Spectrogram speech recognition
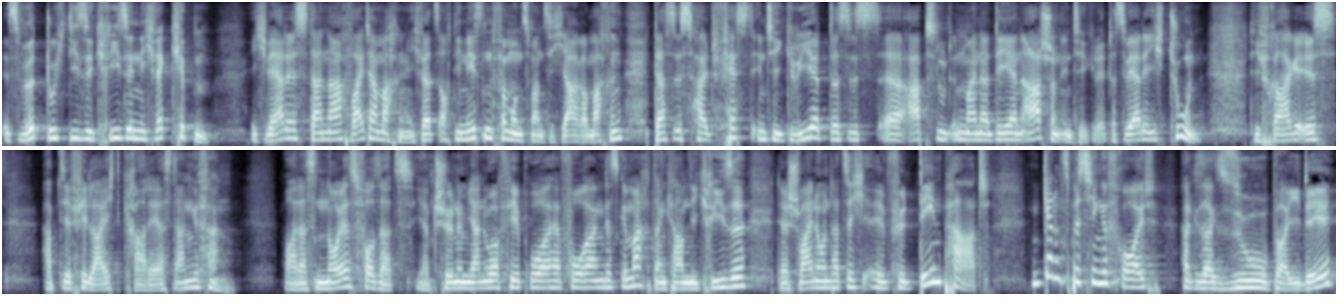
es wird durch diese Krise nicht wegkippen ich werde es danach weitermachen. Ich werde es auch die nächsten 25 Jahre machen. Das ist halt fest integriert. Das ist äh, absolut in meiner DNA schon integriert. Das werde ich tun. Die Frage ist, habt ihr vielleicht gerade erst angefangen? War das ein neues Vorsatz? Ihr habt schön im Januar, Februar hervorragendes gemacht. Dann kam die Krise. Der Schweinehund hat sich äh, für den Part ein ganz bisschen gefreut, hat gesagt, super Idee.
